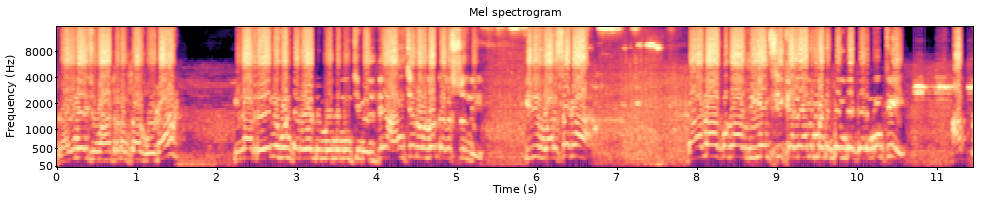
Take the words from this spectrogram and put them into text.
డ్రైనేజ్ వాటర్ అంతా కూడా ఇలా రేణుగుంట రోడ్డు మీద నుంచి వెళ్తే అంచెరువులో కలుస్తుంది. ఇది వరుసగా దాదాపుగా విఎంసి కళ్యాణ మండపం దగ్గర నుంచి అప్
